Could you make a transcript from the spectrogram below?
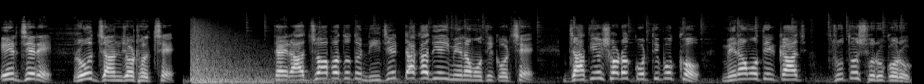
এর জেরে রোজ যানজট হচ্ছে। তাই রাজ্য আপাতত নিজের টাকা দিয়েই মেরামতি করছে। জাতীয় সড়ক কর্তৃপক্ষ মেরামতির কাজ দ্রুত শুরু করুক।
